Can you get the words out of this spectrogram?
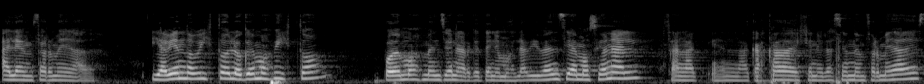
a la enfermedad. Y habiendo visto lo que hemos visto, podemos mencionar que tenemos la vivencia emocional, o sea, en la, en la cascada de generación de enfermedades,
